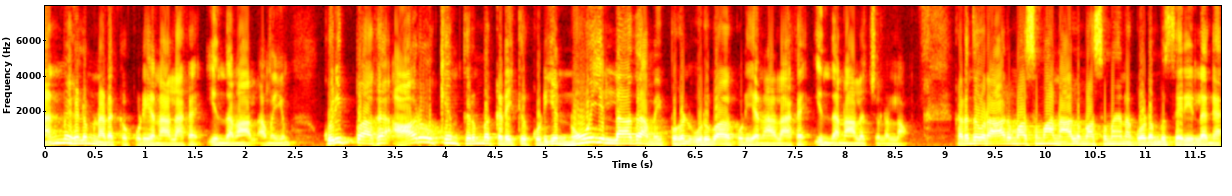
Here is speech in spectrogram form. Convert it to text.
நன்மைகளும் நடக்கக்கூடிய நாளாக இந்த நாள் அமையும். குறிப்பாக ஆரோக்கியம் திரும்ப கிடைக்கக்கூடிய நோய் இல்லாத அமைப்புகள் உருவாகக்கூடிய நாளாக இந்த நாளை சொல்லலாம். கடந்த ஒரு ஆறு மாசமா நாலு மாசமா எனக்கு உடம்பு சரியில்லைங்க.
